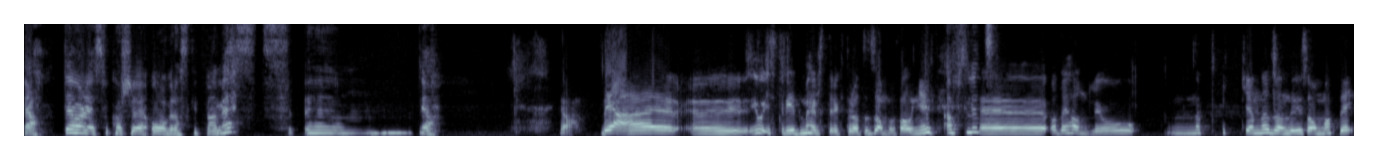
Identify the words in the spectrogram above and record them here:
ja, det var det som kanskje overrasket meg mest. Eh, ja. ja. Det er øh, jo i strid med Helsedirektoratets anbefalinger. Absolutt. Og det handler jo nok ikke nødvendigvis om at det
